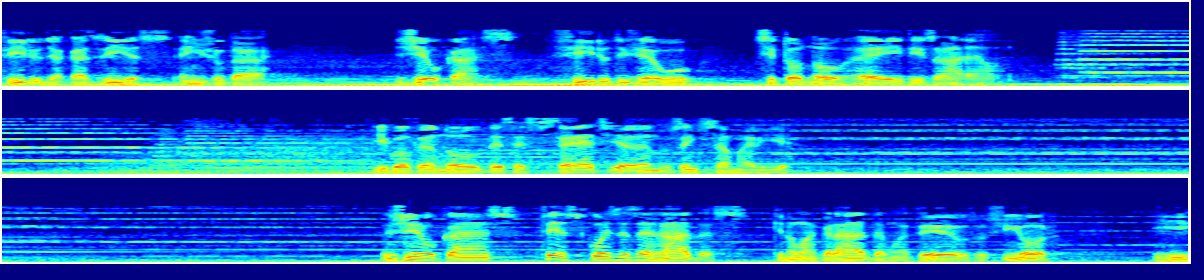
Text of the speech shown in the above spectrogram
filho de Acasias, em Judá, Jeocás, filho de Jeú, se tornou rei de Israel. E governou 17 anos em Samaria. Jeocás fez coisas erradas que não agradam a Deus, o Senhor, e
